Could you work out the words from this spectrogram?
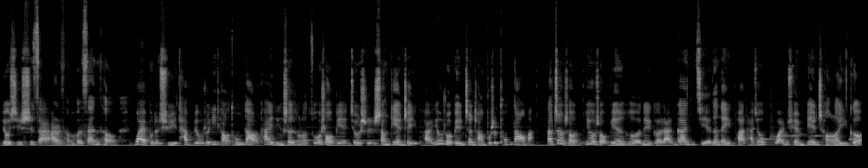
尤其是在二层和三层外部的区域，它比如说一条通道，它已经设成了左手边就是商店这一块，右手边正常不是通道嘛？那正手右手边和那个栏杆结的那一块，它就完全变成了一个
